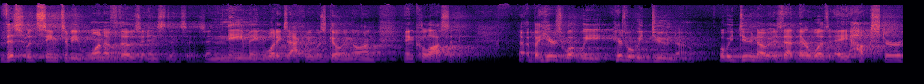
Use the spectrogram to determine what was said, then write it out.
This would seem to be one of those instances in naming what exactly was going on in Colossae. Uh, but here's what we, here's what we do know. What we do know is that there was a huckster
